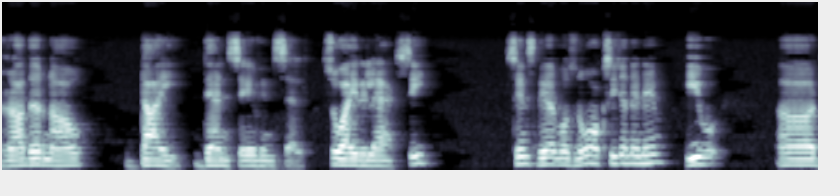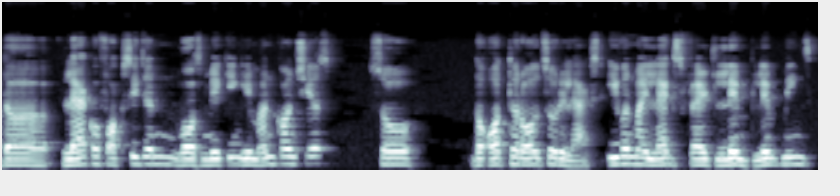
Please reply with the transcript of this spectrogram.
rather now die than save himself. So i relaxed see since there was no oxygen in him he uh, the lack of oxygen was making him unconscious. So the author also relaxed. Even my legs felt limp. Limp means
